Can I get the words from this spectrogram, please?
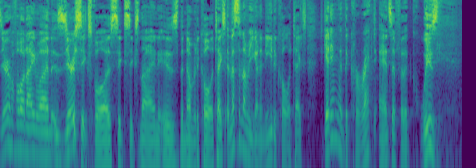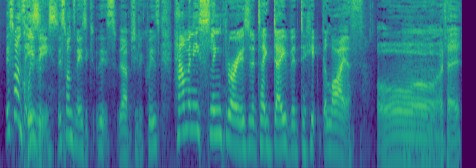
0491 064 669 is the number to call or text. And that's the number you're going to need to call or text to get in with the correct answer for the quiz. This one's Quizzes. easy. This one's an easy this uh, particular quiz. How many sling throws did it take David to hit Goliath? Oh, okay.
